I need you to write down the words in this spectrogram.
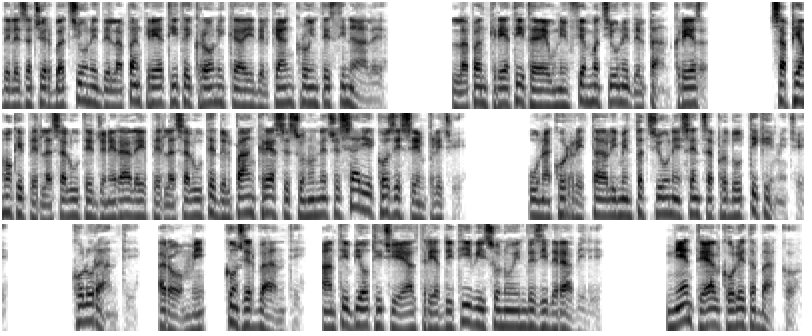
dell'esacerbazione della pancreatite cronica e del cancro intestinale. La pancreatite è un'infiammazione del pancreas. Sappiamo che per la salute generale e per la salute del pancreas sono necessarie cose semplici. Una corretta alimentazione senza prodotti chimici. Coloranti, aromi, conservanti, antibiotici e altri additivi sono indesiderabili. Niente alcol e tabacco.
